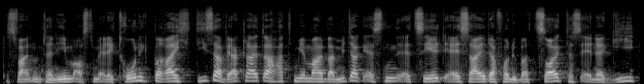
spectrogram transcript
das war ein Unternehmen aus dem Elektronikbereich, dieser Werkleiter hat mir mal beim Mittagessen erzählt, er sei davon überzeugt, dass Energie,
